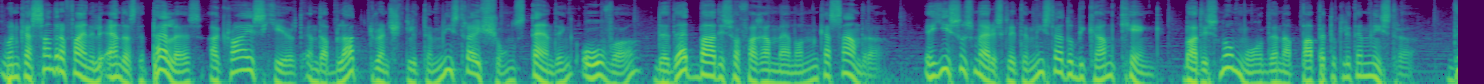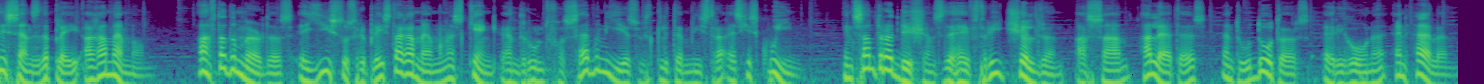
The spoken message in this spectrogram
When Cassandra finally enters the palace, a cry is heard and a blood-drenched Clytemnestra is shown standing over the dead bodies of Agamemnon and Cassandra. Aegisthus marries Clytemnestra to become king, but is no more than a puppet to Clytemnestra. This ends the play Agamemnon. After the murders, Aegisthus replaced Agamemnon as king and ruled for seven years with Clytemnestra as his queen. In some traditions they have three children, a son, Aletes, and two daughters, Erigone and Helen.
